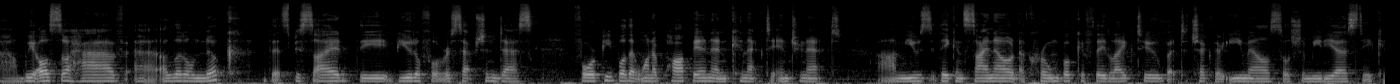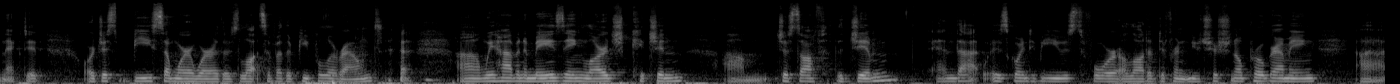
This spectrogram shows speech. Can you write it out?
Um, we also have a, a little nook that's beside the beautiful reception desk for people that want to pop in and connect to internet. Um, use they can sign out a Chromebook if they like to, but to check their emails, social media, stay connected, or just be somewhere where there's lots of other people around. um, we have an amazing large kitchen um, just off the gym, and that is going to be used for a lot of different nutritional programming uh,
